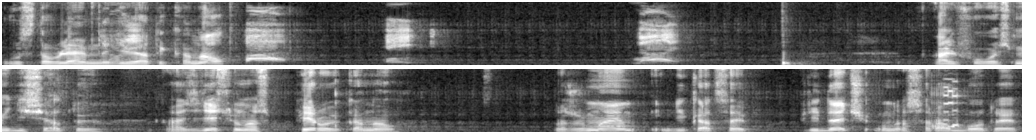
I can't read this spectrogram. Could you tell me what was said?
выставляем на девятый канал. альфа 80 а здесь у нас первый канал. Нажимаем индикация передачи у нас работает.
